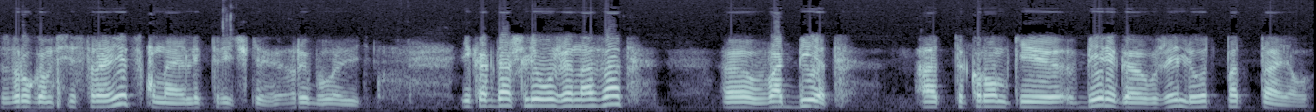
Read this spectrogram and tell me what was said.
с другом в Сестрорецк на электричке рыбу ловить. И когда шли уже назад, в обед – от кромки берега уже лед подтаял.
